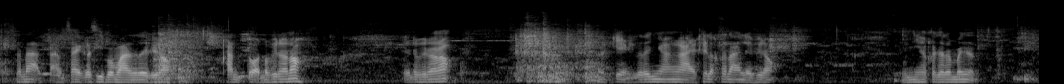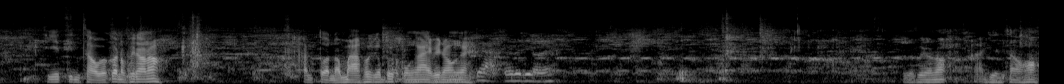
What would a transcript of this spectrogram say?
ลักษณะการใส่กระสีประมาณเลยพี่น้องขั้นตอนเนาะพี่น้องเนาะเห็นเนาะพี่น้องเนาะตะแกรงจะได้ง่ายขึ้นลักษณะเลยพี่น้องวันนี้เราจะได้มาที่ตินเสาไว้ก่อนเนาะพี่น้องเนาะขั้นตอนเอามาเพื่อก็เป็นของง่ายพี่น้องเลย เดียวเลยเดี๋ยวพี่น้องเนาะการยืนเสาห้อง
